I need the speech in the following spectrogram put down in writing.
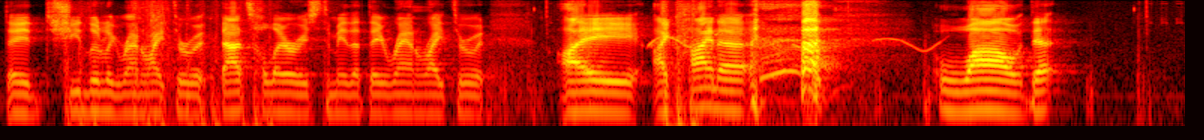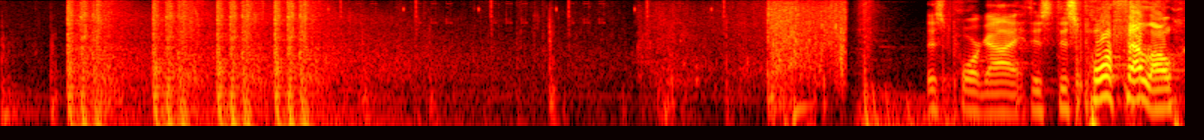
They she literally ran right through it. That's hilarious to me that they ran right through it. I I kind of wow that. This poor guy this this poor fellow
